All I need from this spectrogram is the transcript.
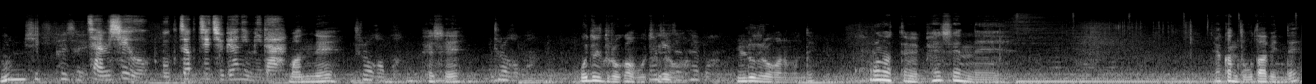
음식 폐쇄 잠시 후 목적지 주변입니다. 맞네 들어가봐 폐쇄 들어가봐 어딜 들어가? 어떻게 어디든 들어가? 해봐 일로 들어가는 건데? 코로나 때문에 폐쇄했네 약간 노답인데?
